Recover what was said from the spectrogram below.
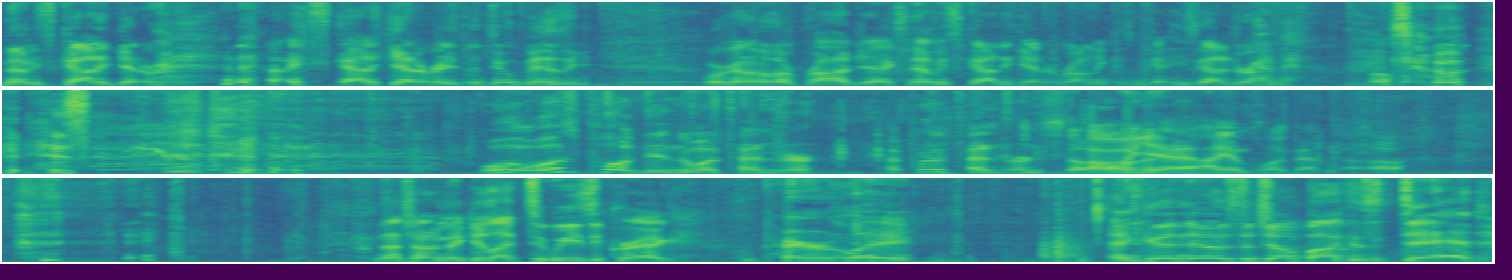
Now he's gotta get it, now he's gotta get it. He's been too busy working on other projects. Now he's gotta get it running because he's gotta drive it. Oh. Is- well, it was plugged into a tender. I put a tender and stuff Oh on it. yeah, I unplugged that. Not trying to make your life too easy, Craig. Apparently. And good news, the jump box is dead.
